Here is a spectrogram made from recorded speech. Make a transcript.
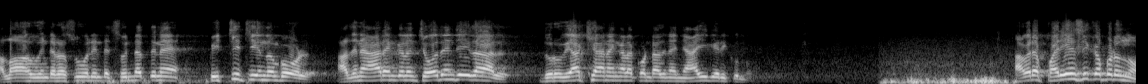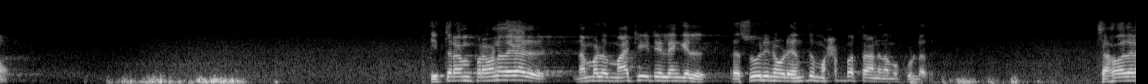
അള്ളാഹുവിന്റെ റസൂലിന്റെ സുന്നത്തിനെ പിച്ചി ചീന്തുമ്പോൾ അതിനാരെങ്കിലും ചോദ്യം ചെയ്താൽ ദുർവ്യാഖ്യാനങ്ങളെ കൊണ്ട് അതിനെ ന്യായീകരിക്കുന്നു. അവരെ പരിഹസിക്കപ്പെടുന്നു. ഇത്തരം പ്രവണതകൾ നമ്മൾ മാറ്റിയിട്ടില്ലെങ്കിൽ റസൂലിനോട് എന്ത് മുഹബത്താണ് നമുക്കുള്ളത്? സഹോദര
